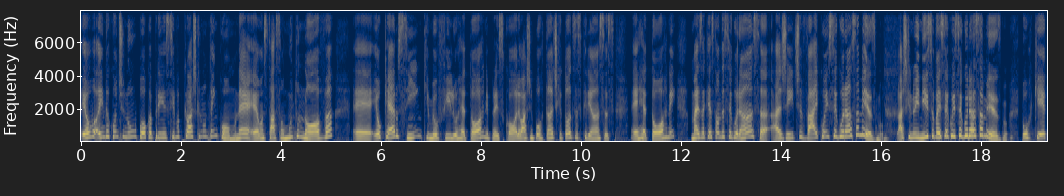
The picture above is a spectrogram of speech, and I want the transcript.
eu ainda continuo um pouco apreensiva porque eu acho que não tem como, né? É uma situação muito nova. É, eu quero sim que meu filho retorne para a escola. Eu acho importante que todas as crianças é, retornem, mas a questão da segurança, a gente vai com insegurança mesmo. Acho que no início vai ser com insegurança mesmo, porque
